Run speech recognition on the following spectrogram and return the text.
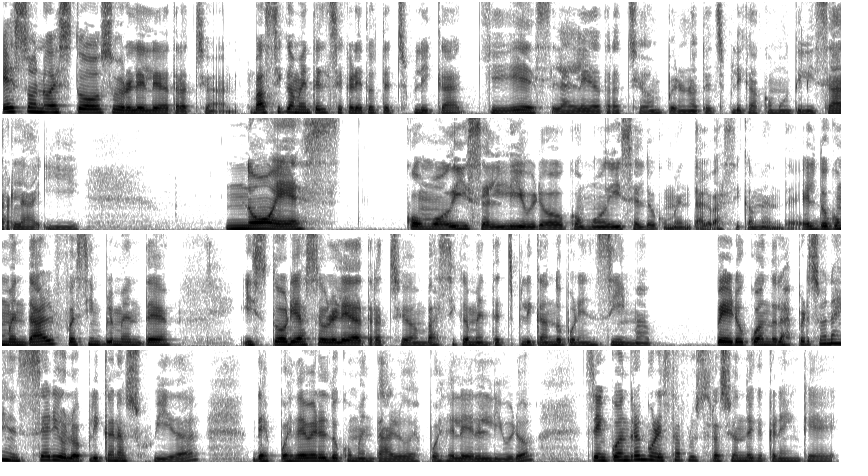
Eso no es todo sobre la ley de atracción. Básicamente el secreto te explica qué es la ley de atracción, pero no te explica cómo utilizarla y no es como dice el libro, como dice el documental, básicamente. El documental fue simplemente historias sobre la ley de atracción, básicamente explicando por encima. Pero cuando las personas en serio lo aplican a su vida, después de ver el documental o después de leer el libro, se encuentran con esta frustración de que creen que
